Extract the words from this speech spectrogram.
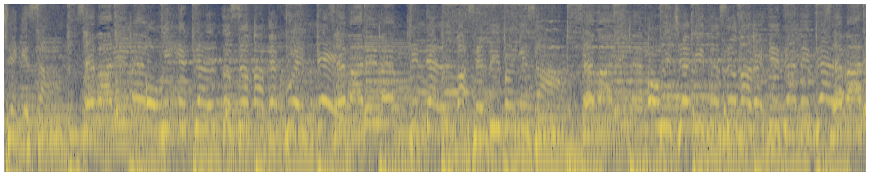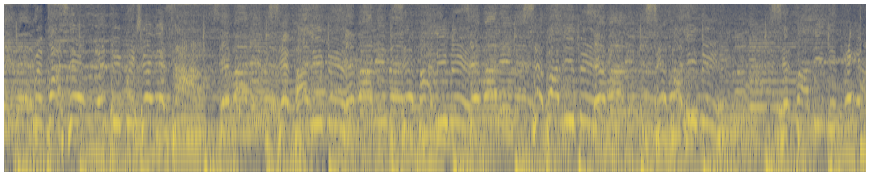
Sè palime, se palime, oh se palime, se palime, se palime, oh se palime, eya!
